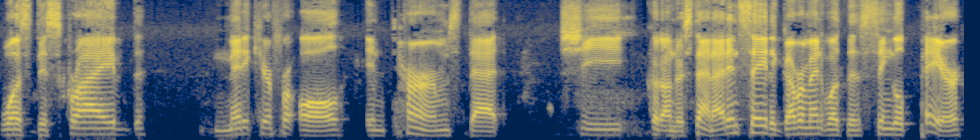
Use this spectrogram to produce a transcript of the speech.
was described Medicare for all in terms that she could understand. I didn't say the government was the single payer.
